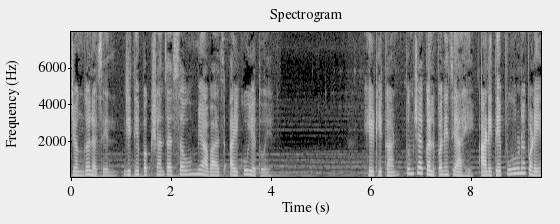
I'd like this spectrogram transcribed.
जंगल असेल जिथे पक्ष्यांचा सौम्य आवाज ऐकू येतोय. हे ठिकाण तुमच्या कल्पनेचे आहे आणि ते पूर्णपणे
